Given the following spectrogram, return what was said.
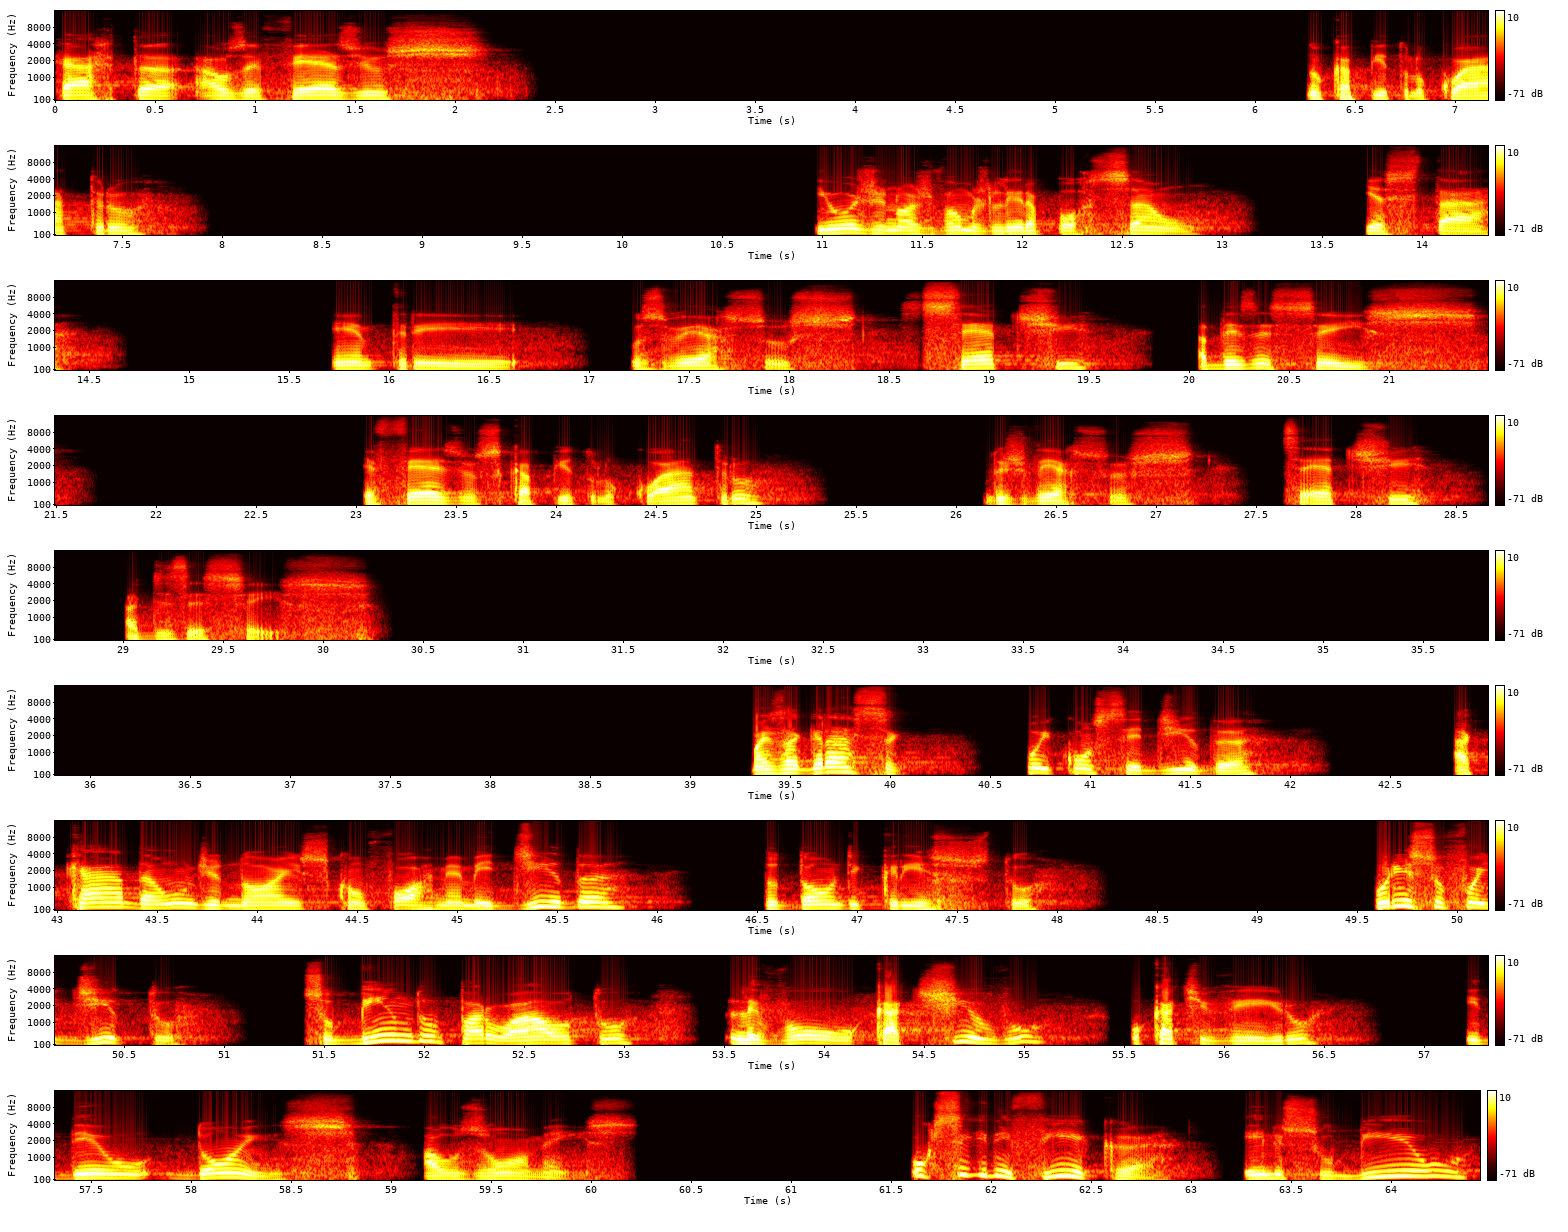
Carta aos Efésios, no capítulo 4. E hoje nós vamos ler a porção que está entre os versos 7 a 16. Efésios capítulo 4, dos versos 7 a 16. Mas a graça foi concedida a cada um de nós conforme a medida do dom de Cristo. Por isso foi dito: subindo para o alto, levou o cativo, o cativeiro, e deu dons aos homens. O que significa ele subiu,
